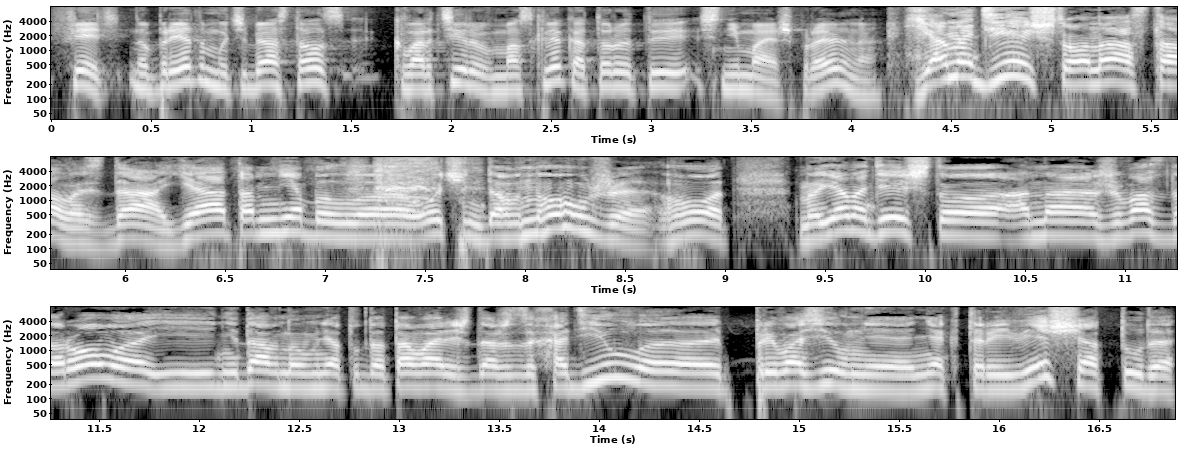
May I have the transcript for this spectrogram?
Федь, но при этом у тебя осталась квартира в Москве, которую ты снимаешь, правильно? Я надеюсь, что она осталась, да. Я там не был э, очень давно уже, вот. Но я надеюсь, что она жива-здорова, и недавно у меня туда товарищ даже заходил, э, привозил мне некоторые вещи оттуда.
